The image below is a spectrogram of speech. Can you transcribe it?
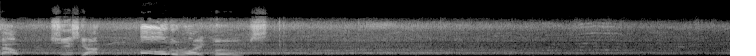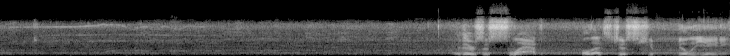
Now, she's got all the right moves. And there's a slap. Oh, that's just humiliating.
